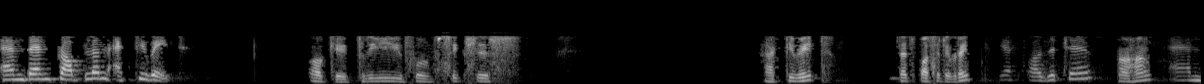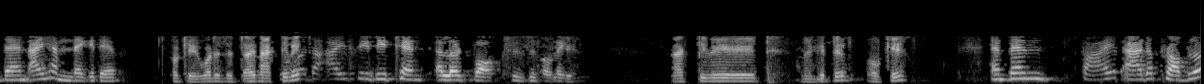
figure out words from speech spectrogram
And then problem activate. Okay, three, four, six is activate. That's positive, right? Yes, positive. Uh huh. And then I have negative. Okay, what is it? Inactivate. The ICD-10 alert box is displayed. Okay. Activate negative. Okay. And then five, add a problem.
